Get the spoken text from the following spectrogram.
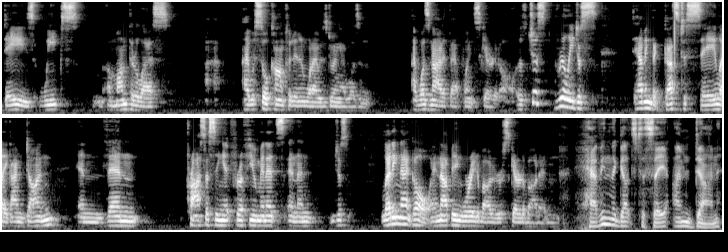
days, weeks, a month or less, I was so confident in what I was doing. I wasn't, I was not at that point scared at all. It was just really just having the guts to say like I'm done, and then processing it for a few minutes, and then just letting that go and not being worried about it or scared about it. Having the guts to say I'm done,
